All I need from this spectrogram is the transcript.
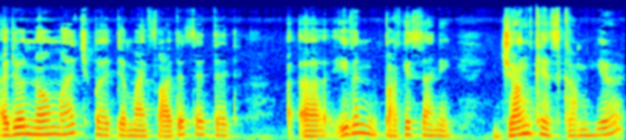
I don't know much, but uh, my father said that uh, even Pakistani junk has come here.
